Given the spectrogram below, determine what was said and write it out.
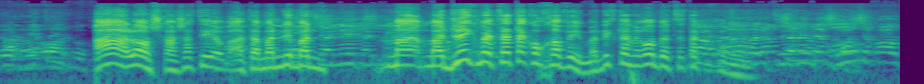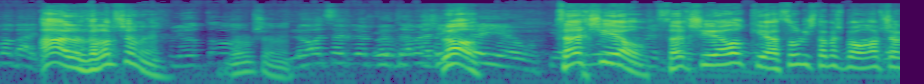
לא, נרות. אה, לא, חשבתי, אתה מדליק, מד- מדליק בצאת הכוכבים, מדליק את הנרות בצאת לא, הכוכבים. אבל לא משנה אם יש חושך או בבית. אה, לא, זה לא משנה, זה. לא משנה. לא צריך להיות... לא, שיהיה אור, כי צריך שיהיה אור, להשתמש צריך שיהיה אור, כי אסור להשתמש באורם של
